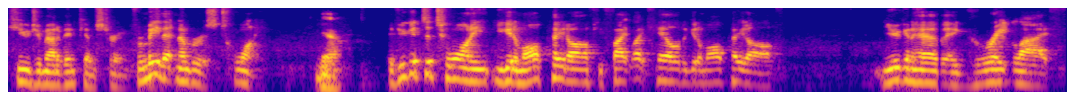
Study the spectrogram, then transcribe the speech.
huge amount of income stream. For me, that number is 20. Yeah. If you get to 20, you get them all paid off, you fight like hell to get them all paid off, you're going to have a great life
